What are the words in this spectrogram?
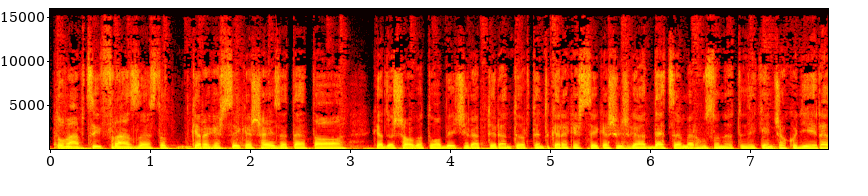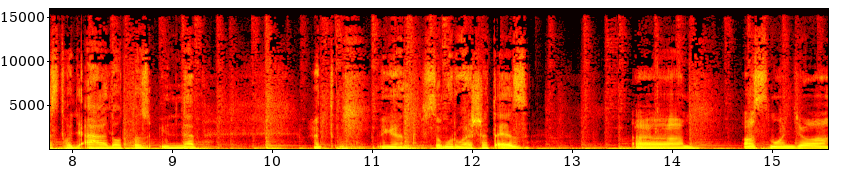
tovább cifrázza ezt a kerekes székes helyzetet. A kedves hallgató a Bécsi reptéren történt a kerekes székes vizsgálat december 25-én csak, hogy érezt, hogy áldott az ünnep. Hát igen, szomorú eset ez. Uh, azt mondja,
